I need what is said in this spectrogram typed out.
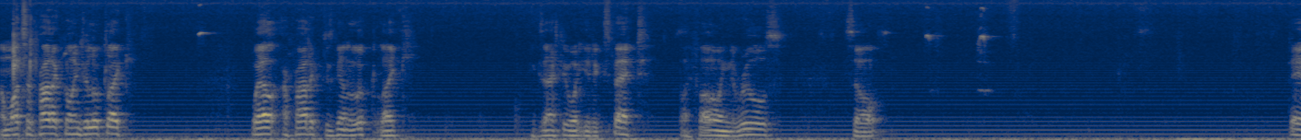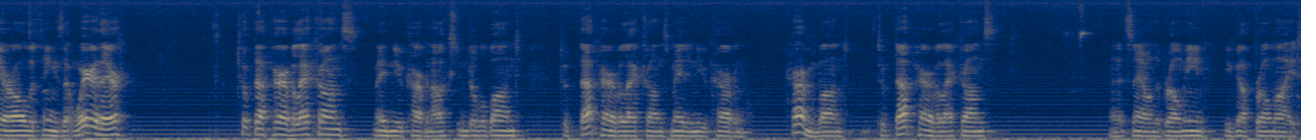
And what's our product going to look like? Well, our product is going to look like exactly what you'd expect by following the rules. So they are all the things that were there. Took that pair of electrons, made a new carbon-oxygen double bond, took that pair of electrons, made a new carbon-carbon bond, took that pair of electrons, and it's now on the bromine, you got bromide.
